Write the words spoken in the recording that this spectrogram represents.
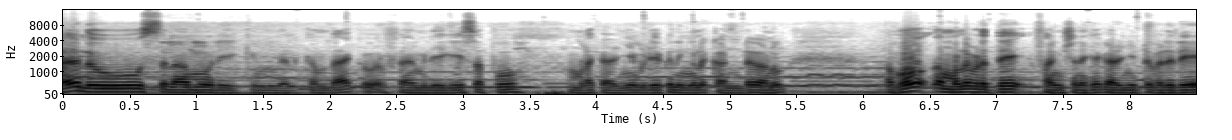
ഹലോ അസ്സാം വലൈക്കും welcome back our family guys അപ്പോൾ നമ്മുടെ കഴിഞ്ഞ വീഡിയോ ഒക്കെ നിങ്ങൾ കണ്ടു കാണും. അപ്പോൾ നമ്മളിവിടുത്തെ ഫംഗ്ഷനൊക്കെ കഴിഞ്ഞിട്ട് വെറുതെ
